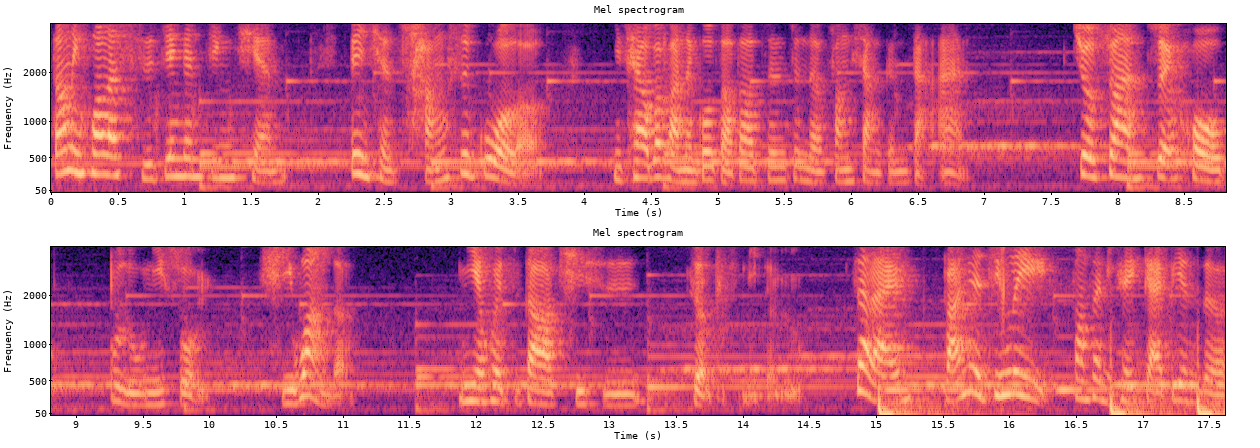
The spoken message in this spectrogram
当你花了时间跟金钱，并且尝试过了，你才有办法能够找到真正的方向跟答案。就算最后不如你所期望的，你也会知道，其实这不是你的路。再来，把你的精力放在你可以改变的、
